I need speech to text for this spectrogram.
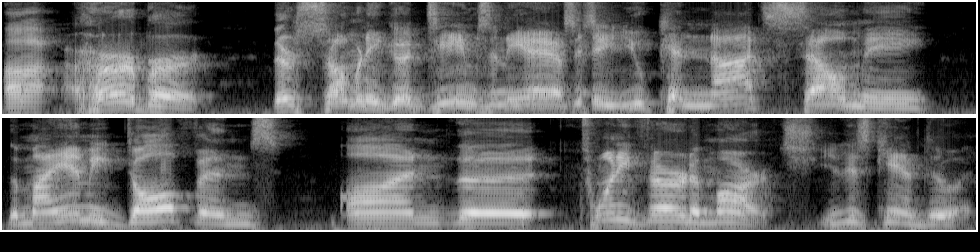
uh, Herbert. There's so many good teams in the AFC. You cannot sell me the Miami Dolphins on the 23rd of March. You just can't do it.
